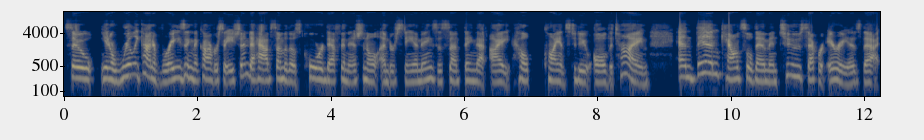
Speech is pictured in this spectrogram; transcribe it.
So, you know, really kind of raising the conversation to have some of those core definitional understandings is something that I help clients to do all the time and then counsel them in two separate areas that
